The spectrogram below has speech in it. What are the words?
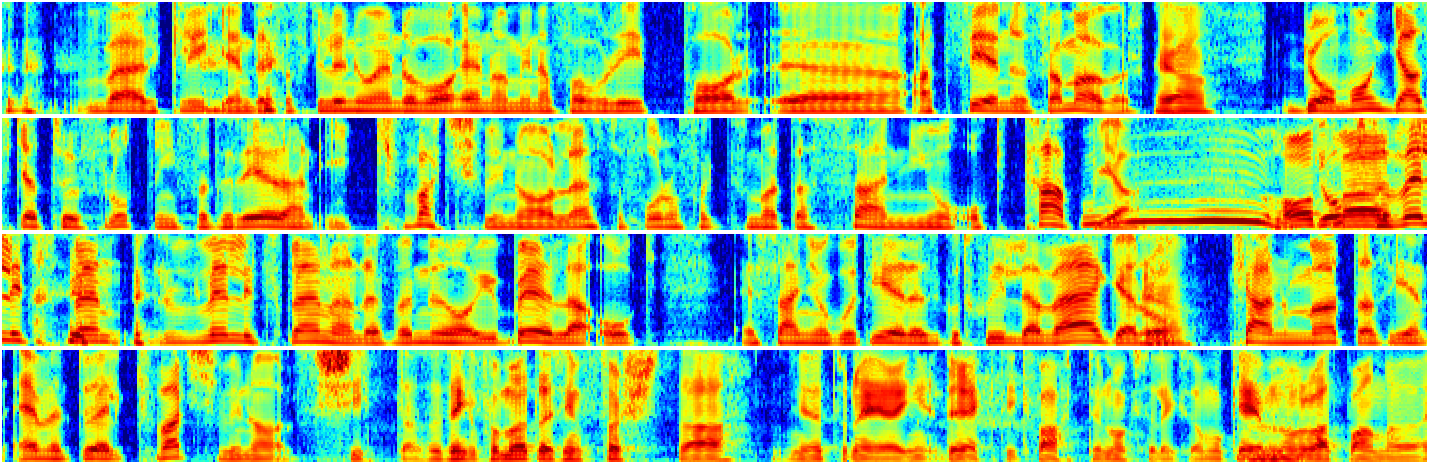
Verkligen, detta skulle nog ändå vara en av mina favoritpar eh, att se nu framöver. ja. De har en ganska tuff lottning för att redan i kvartsfinalen så får de faktiskt möta Sanjo och Tapia. Det är också väldigt, spänn väldigt spännande för nu har ju Bella och eh, Sanjo Gutierrez gått skilda vägar och kan mötas i en eventuell kvartsfinal. Shit alltså. Jag tänker få möta i sin första eh, turnering direkt i kvarten också liksom. Och även Mm. om de har varit på andra,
